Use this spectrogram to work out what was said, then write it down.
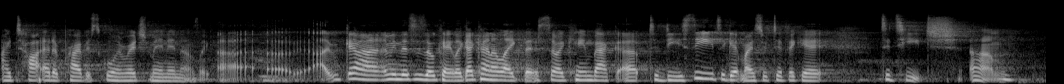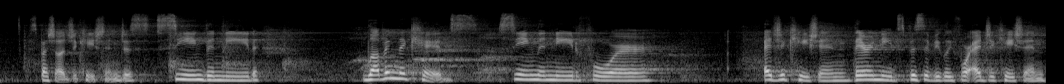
I taught at a private school in Richmond, and I was like, uh, uh, God, I mean, this is okay. Like, I kind of like this. So I came back up to DC to get my certificate to teach um, special education, just seeing the need, loving the kids, seeing the need for education, their need specifically for education,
